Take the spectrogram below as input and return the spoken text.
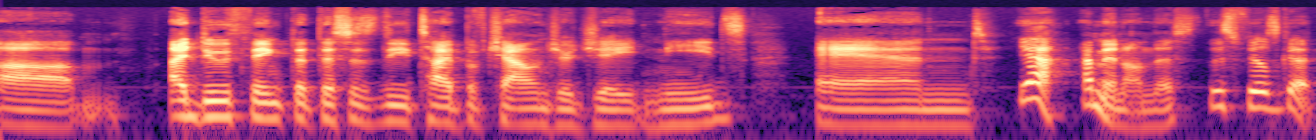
Um, I do think that this is the type of challenger Jade needs. And yeah, I'm in on this. This feels good.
